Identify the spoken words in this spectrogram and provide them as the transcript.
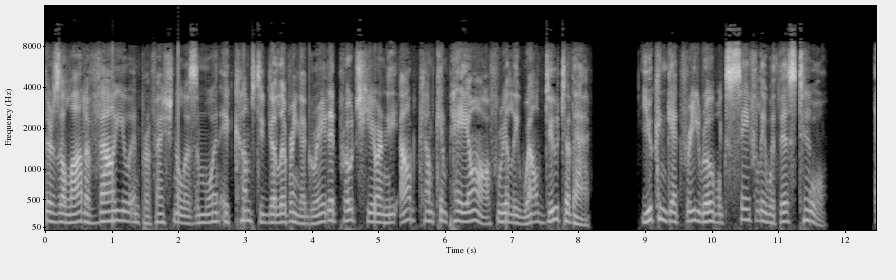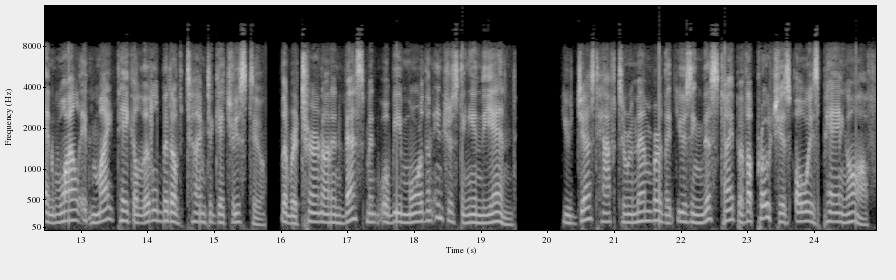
There's a lot of value and professionalism when it comes to delivering a great approach here and the outcome can pay off really well due to that. You can get free Robux safely with this tool. And while it might take a little bit of time to get used to, the return on investment will be more than interesting in the end. You just have to remember that using this type of approach is always paying off.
